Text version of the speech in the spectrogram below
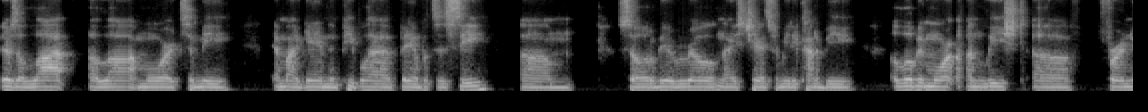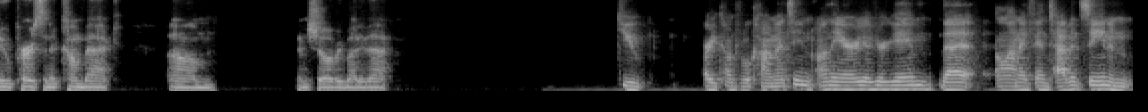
there's a lot a lot more to me in my game than people have been able to see. Um, so it'll be a real nice chance for me to kind of be a little bit more unleashed uh, for a new person to come back um, and show everybody that. Do you are you comfortable commenting on the area of your game that Illini fans haven't seen and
